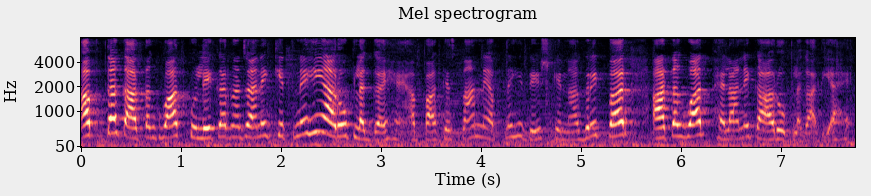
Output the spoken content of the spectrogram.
अब तक आतंकवाद को लेकर न जाने कितने ही आरोप लग गए हैं, अब पाकिस्तान ने अपने ही देश के नागरिक पर आतंकवाद फैलाने का आरोप लगा दिया है।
